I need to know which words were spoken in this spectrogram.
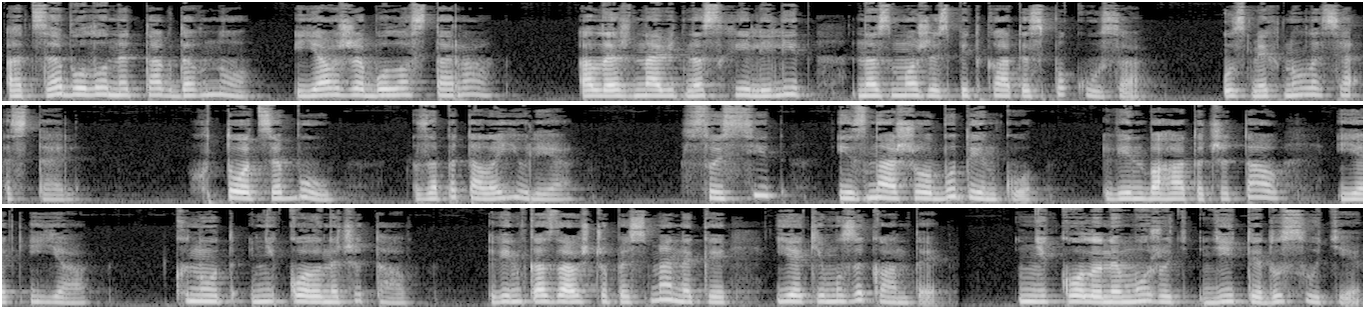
а це було не так давно, я вже була стара, але ж навіть на схилі літ нас може спіткати спокуса, усміхнулася Естель. Хто це був? запитала Юлія. Сусід із нашого будинку. Він багато читав, як і я. Кнут ніколи не читав. Він казав, що письменники, як і музиканти, ніколи не можуть дійти до суті.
